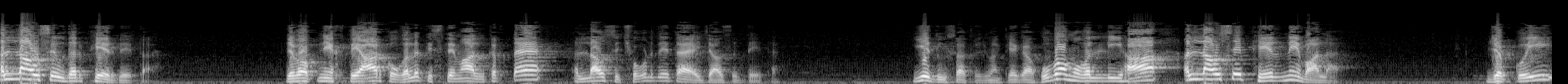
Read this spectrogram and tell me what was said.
اللہ اسے ادھر پھیر دیتا ہے۔ جب اپنے اختیار کو غلط استعمال کرتا ہے اللہ اسے چھوڑ دیتا ہے، اجازت دیتا ہے۔ یہ دوسرا ترجمہ کیا گیا، ہوا مولی اللہ اسے پھیرنے والا ہے۔ جب کوئی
